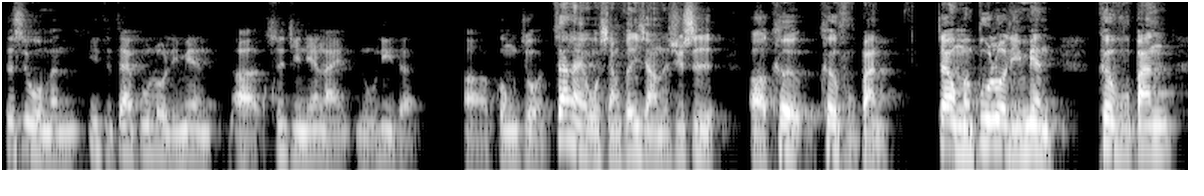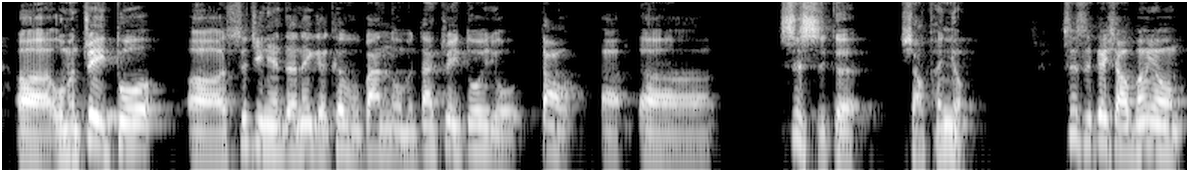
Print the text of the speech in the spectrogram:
这是我们一直在部落里面呃十几年来努力的呃工作。再来，我想分享的就是呃客客服班，在我们部落里面，客服班呃我们最多。呃，十几年的那个客服班，我们大概最多有到呃呃四十个小朋友，四十个小朋友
